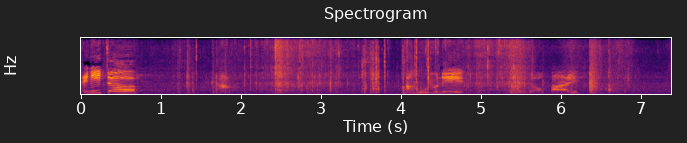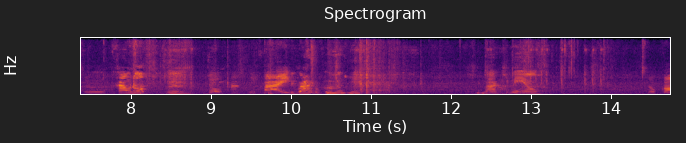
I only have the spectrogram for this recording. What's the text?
ไอ้นี่เจอตังหูอยู่นี่เดี๋ยวเอาไป เออเข้าเนาะอืมจบอะนี่ไปไปว่างกับพื้นนี่ขี้หมาขี้แมว แล้วก็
